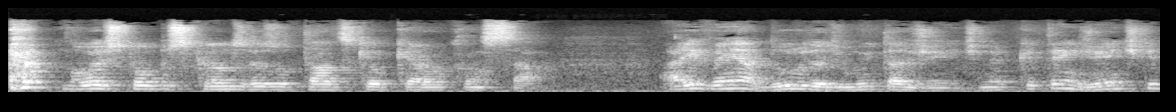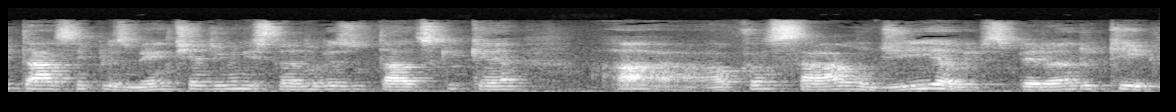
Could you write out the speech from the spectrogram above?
ou estou buscando os resultados que eu quero alcançar? Aí vem a dúvida de muita gente, né? Porque tem gente que está simplesmente administrando resultados que quer a alcançar um dia, esperando que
